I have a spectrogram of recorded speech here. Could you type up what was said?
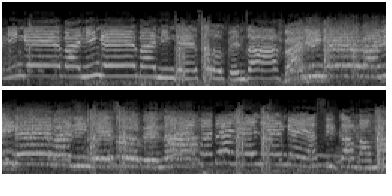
Baninge, baninge, baninge, sopenza. Baninge, baninge, baninge, sopenza. Kotele nenge asika mama.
